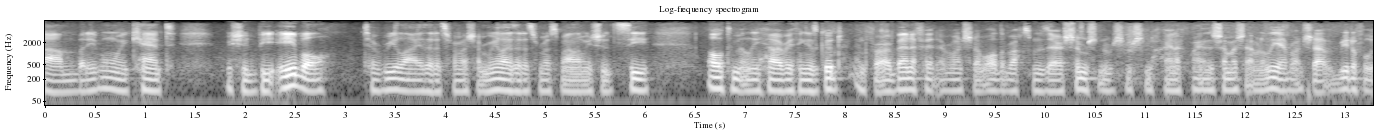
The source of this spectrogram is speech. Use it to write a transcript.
Um, but even when we can't, we should be able to realize that it's from Hashem, realize that it's from a smile, and we should see ultimately how everything is good and for our benefit. Everyone should have all the brachas from the Zera Shimshon, Shimshon, Chayanach, Everyone should have a beautiful week.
